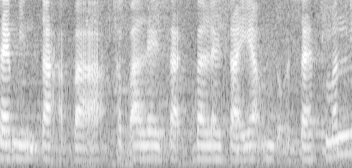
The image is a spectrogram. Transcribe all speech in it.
saya minta apa ke balai, balai saya untuk assessment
